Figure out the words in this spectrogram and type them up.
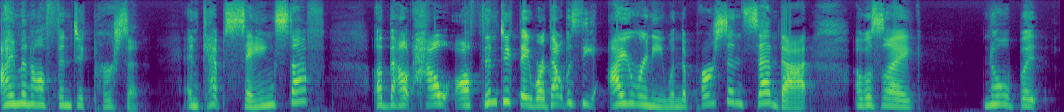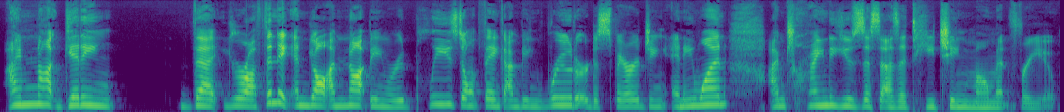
I'm an authentic person and kept saying stuff about how authentic they were. That was the irony. When the person said that, I was like, no, but I'm not getting that you're authentic. And y'all, I'm not being rude. Please don't think I'm being rude or disparaging anyone. I'm trying to use this as a teaching moment for you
